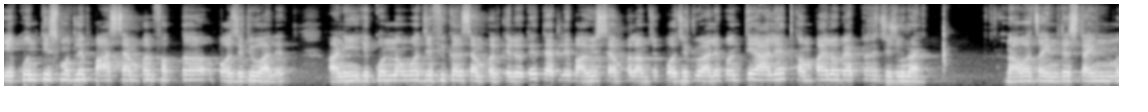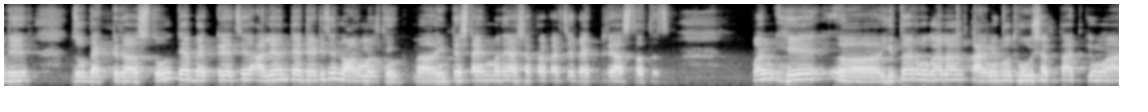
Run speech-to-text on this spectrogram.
एकोणतीसमधले पाच सॅम्पल फक्त पॉझिटिव्ह आलेत आणि एकोणनव्वद जे फिकल सॅम्पल केले होते त्यातले बावीस सॅम्पल आमचे पॉझिटिव्ह आले पण ते आलेत कंपायलोबॅक्टर आहे. नावाचा इंटेस्टाईनमध्ये जो बॅक्टेरिया असतो त्या बॅक्टेरियाचे आले आणि त्या that is a normal thing इंटेस्टाईनमध्ये अशा प्रकारचे बॅक्टेरिया असतातच. पण हे इतर रोगाला कारणीभूत होऊ शकतात किंवा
